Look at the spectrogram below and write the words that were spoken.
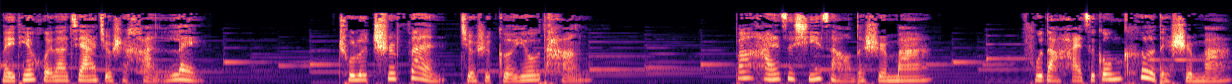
每天回到家就是喊累。除了吃饭就是葛优躺，帮孩子洗澡的是妈，辅导孩子功课的是妈，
